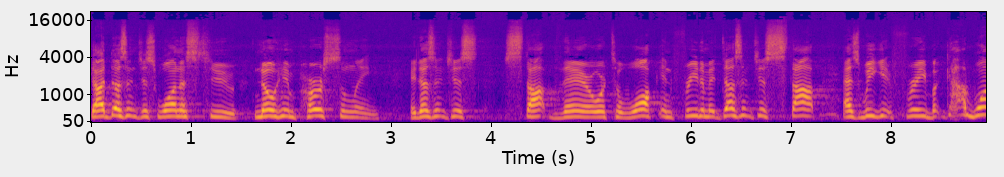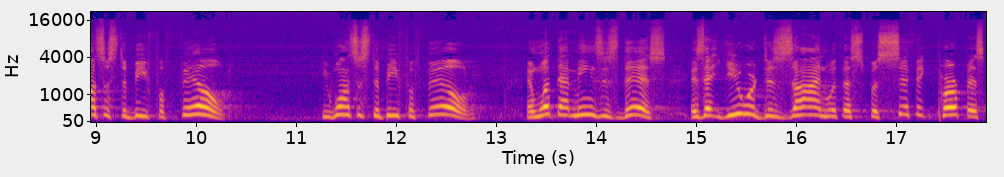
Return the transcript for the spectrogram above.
God doesn't just want us to know Him personally, it doesn't just stop there or to walk in freedom. It doesn't just stop as we get free, but God wants us to be fulfilled. He wants us to be fulfilled. And what that means is this is that you were designed with a specific purpose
